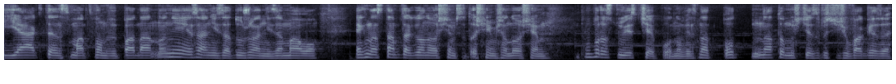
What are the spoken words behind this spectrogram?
jak ten smartfon wypada, no nie jest ani za dużo, ani za mało. Jak na Snapdragon 888 po prostu jest ciepło, no więc na, na to musicie zwrócić uwagę, że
